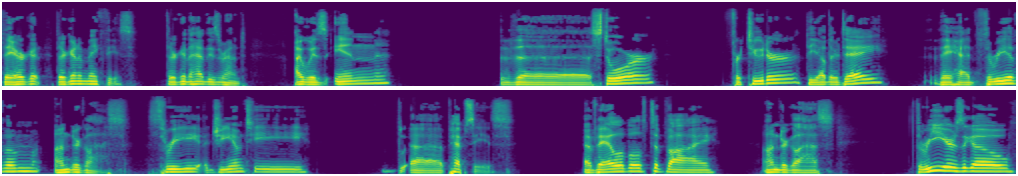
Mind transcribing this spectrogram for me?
They are good. They're going to make these. They're going to have these around. I was in the store for Tudor the other day. They had three of them under glass, three GMT uh, Pepsis available to buy under glass. Three years ago,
